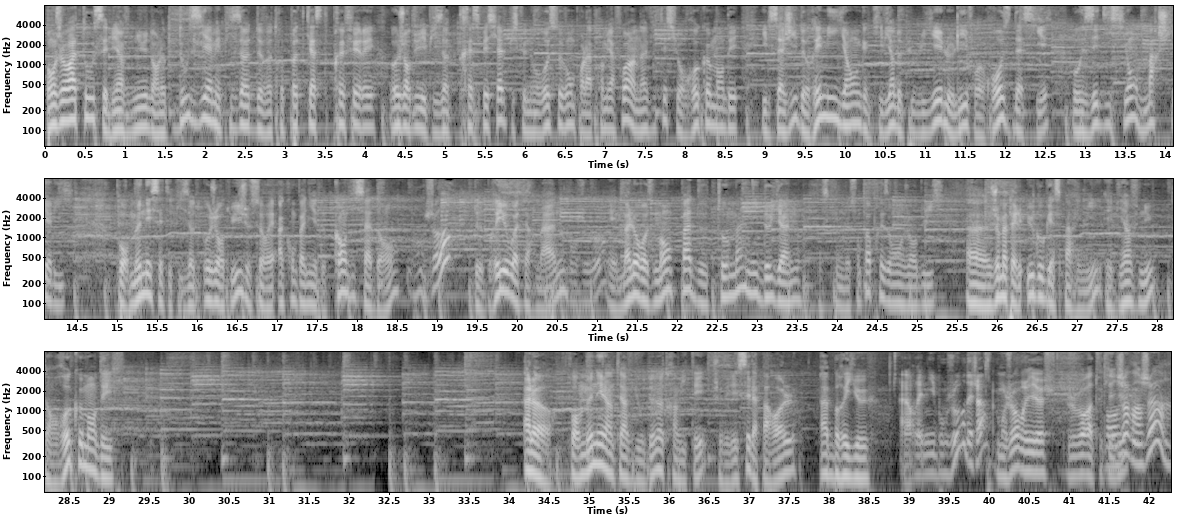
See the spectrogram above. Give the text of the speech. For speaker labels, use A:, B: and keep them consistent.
A: Bonjour à tous et bienvenue dans le douzième épisode de votre podcast préféré. Aujourd'hui épisode très spécial puisque nous recevons pour la première fois un invité sur recommandé. Il s'agit de Rémi Yang qui vient de publier le livre Rose d'acier aux éditions Marchiali. Pour mener cet épisode aujourd'hui, je serai accompagné de Candice Adam,
B: Bonjour.
A: de Brio Waterman
C: Bonjour.
A: et malheureusement pas de Thomas ni de Yann parce qu'ils ne sont pas présents aujourd'hui. Euh, je m'appelle Hugo Gasparini et bienvenue dans Recommandé. Alors, pour mener l'interview de notre invité, je vais laisser la parole à Brieux.
C: Alors Rémi, bonjour déjà.
D: Bonjour Brieux, bonjour à toutes
B: Bonjour, bonjour.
